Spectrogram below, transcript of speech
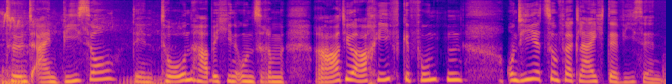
tönt ein Bison. Den Ton habe ich in unserem Radioarchiv gefunden und hier zum Vergleich der Wiesent.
